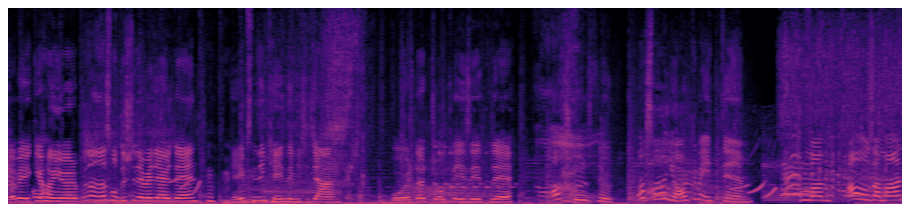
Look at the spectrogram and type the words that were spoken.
Tabii ki hayır. Buna nasıl düşünebilirdin? Hepsini kendim içeceğim. Bu arada çok lezzetli. Aç gözlü. Ama sana yardım ettim. Tamam al o zaman.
